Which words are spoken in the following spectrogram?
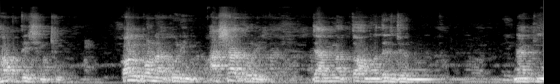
ভাবতে শিখি কল্পনা করি আশা করি জান্নাত তো আমাদের জন্য। নাকি?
